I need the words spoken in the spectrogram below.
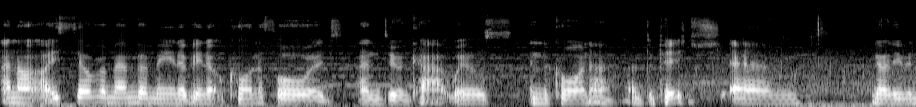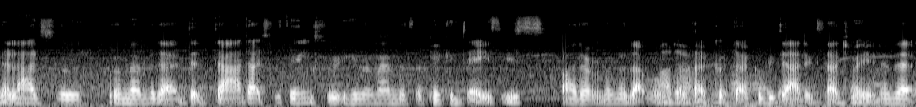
and I, I, still remember Mina being at corner forward and doing cartwheels in the corner of the pitch. Um, you know, and even the lads will remember that. The dad actually thinks he remembers the picking daisies. I don't remember that one, but that could that could be dad exaggerating a bit.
